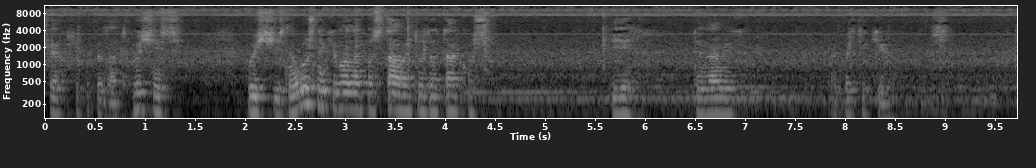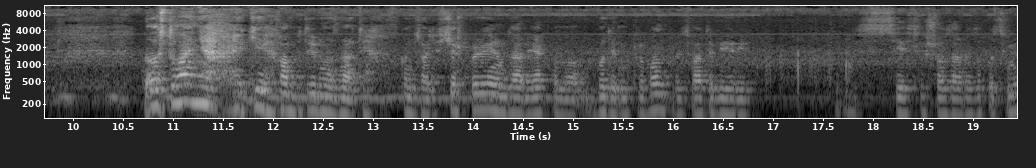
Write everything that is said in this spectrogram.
що я хотів показати. Гучність, гучність навушників можна поставити тут також. І динамік якось. Налаштування, які вам потрібно знати в консолі. Ще ж перевіримо зараз, як воно буде мікрофон працювати в ігрі. Якщо що, зараз запустимо.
